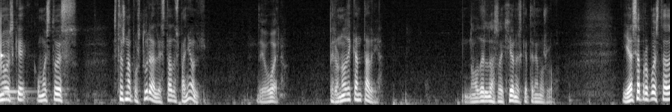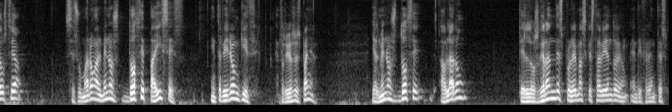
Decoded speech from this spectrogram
no, es que como esto es, esta es una postura del Estado español. Digo, bueno, pero no de Cantabria, no de las regiones que tenemos luego. Y a esa propuesta de Austria se sumaron al menos 12 países, intervinieron 15, entre ellos España. Y al menos 12 hablaron de los grandes problemas que está habiendo en, en diferentes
